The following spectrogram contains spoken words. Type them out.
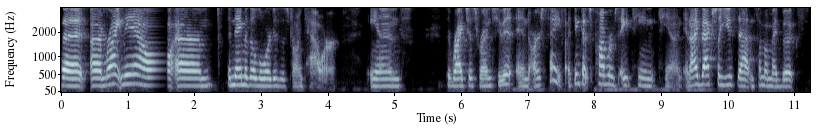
but um, right now, um, the name of the Lord is a strong tower, and the righteous run to it and are safe. I think that's Proverbs 18:10, and I've actually used that in some of my books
